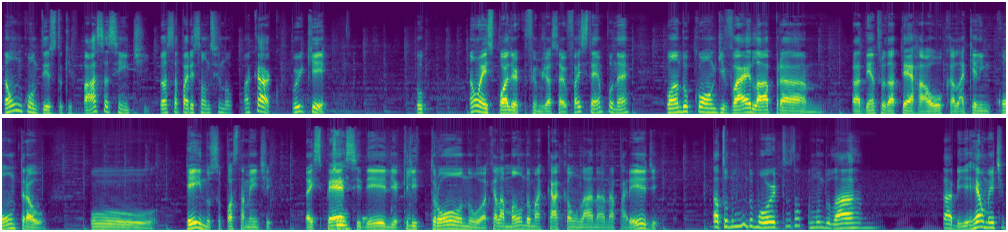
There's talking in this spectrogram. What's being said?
dão um contexto que faça sentido essa aparição desse novo macaco. Por quê? O- não é spoiler que o filme já saiu faz tempo, né? Quando o Kong vai lá pra, pra dentro da Terra Oca, lá que ele encontra o, o reino, supostamente, da espécie dele, aquele trono, aquela mão do macacão lá na, na parede, tá todo mundo morto, tá todo mundo lá, sabe? Realmente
